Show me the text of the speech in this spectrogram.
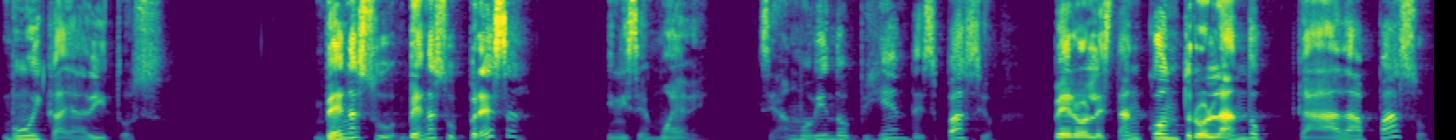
muy calladitos. Ven a su, ven a su presa y ni se mueven. se van moviendo bien despacio, pero le están controlando cada paso.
